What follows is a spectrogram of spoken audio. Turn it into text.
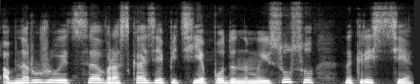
обнаруживается в рассказе о питье, поданном Иисусу на кресте.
